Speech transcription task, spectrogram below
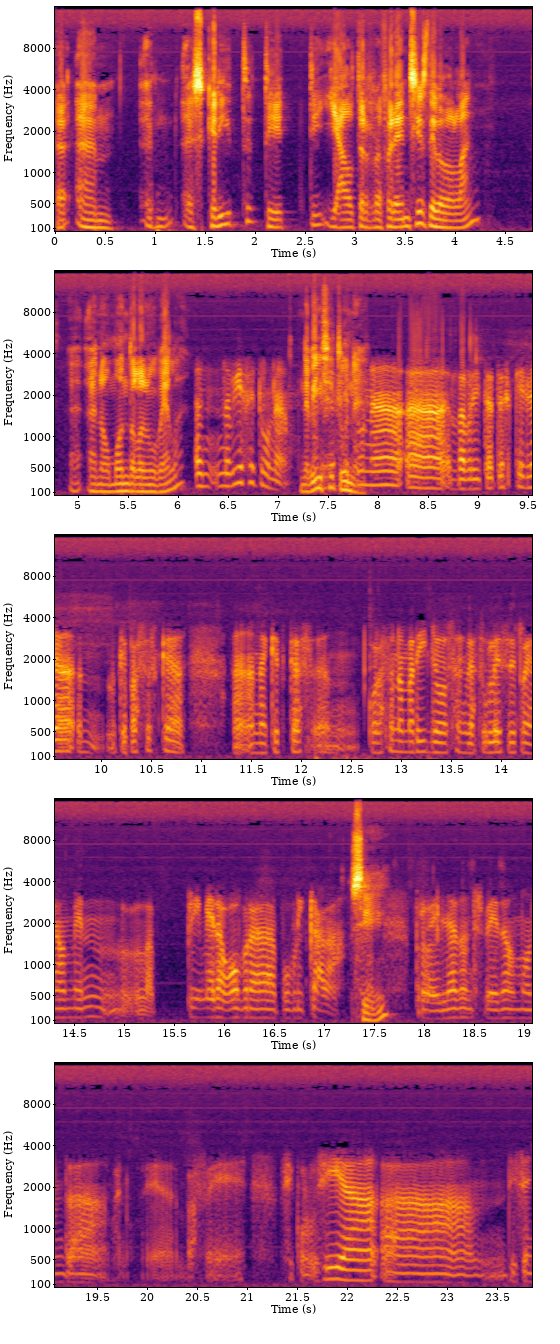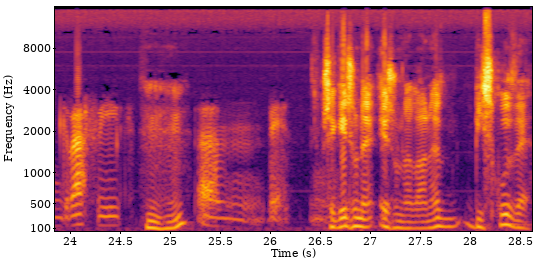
Eh, eh, escrit, té, té, hi ha altres referències d'Eva Blanc eh, en el món de la novel·la? Eh, N'havia fet una. N'havia fet una. eh, la veritat és que ella, eh, el que passa és que eh, en aquest cas eh, Corazón Amarillo, Sangre Azul és realment la primera obra publicada. Sí. Però ella doncs ve del món de... Bueno, eh, va fer psicologia, eh, disseny gràfic, Uh -huh. eh, bé, O sigui, és una, és una dona viscuda.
